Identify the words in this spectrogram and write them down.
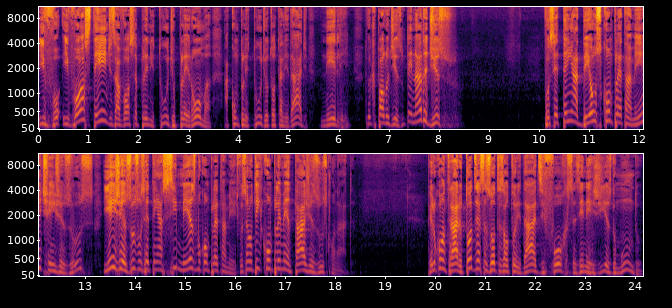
E, vo, e vós tendes a vossa plenitude, o pleroma, a completude ou totalidade, nele. Então o que Paulo diz? Não tem nada disso. Você tem a Deus completamente em Jesus, e em Jesus você tem a si mesmo completamente. Você não tem que complementar Jesus com nada. Pelo contrário, todas essas outras autoridades e forças e energias do mundo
